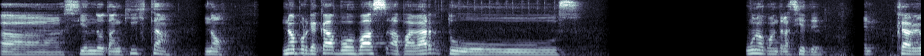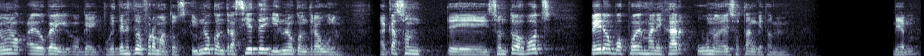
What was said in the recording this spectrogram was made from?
a siendo tanquista? No. No, porque acá vos vas a pagar tus 1 contra 7. Claro, en uno, eh, ok, ok, porque tenés dos formatos, el 1 contra 7 y el 1 contra 1. Acá son, son todos bots, pero vos podés manejar uno de esos tanques también. Bien.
